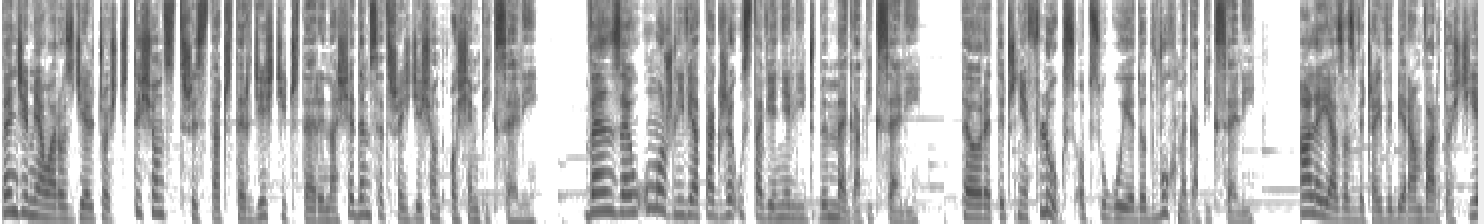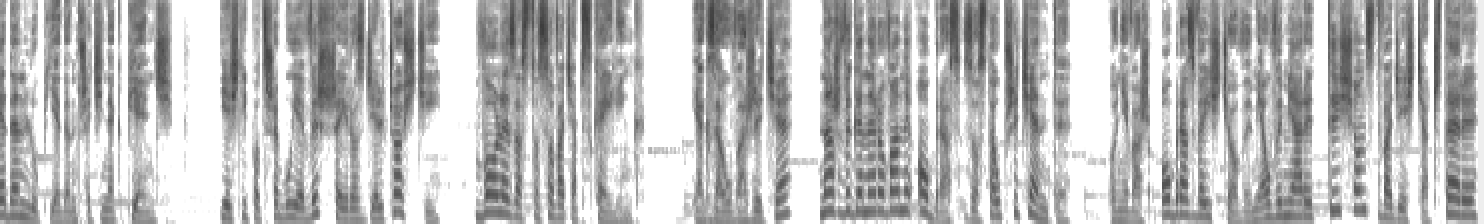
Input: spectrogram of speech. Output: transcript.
będzie miała rozdzielczość 1344 na 768 pikseli. Węzeł umożliwia także ustawienie liczby megapikseli. Teoretycznie Flux obsługuje do 2 megapikseli, ale ja zazwyczaj wybieram wartość 1 lub 1,5. Jeśli potrzebuję wyższej rozdzielczości, wolę zastosować upscaling. Jak zauważycie, nasz wygenerowany obraz został przycięty, ponieważ obraz wejściowy miał wymiary 1024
